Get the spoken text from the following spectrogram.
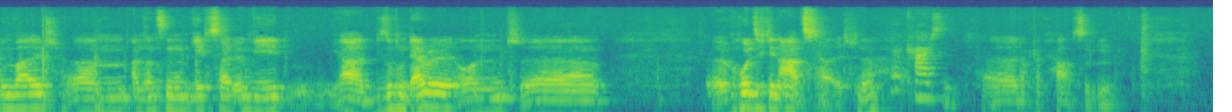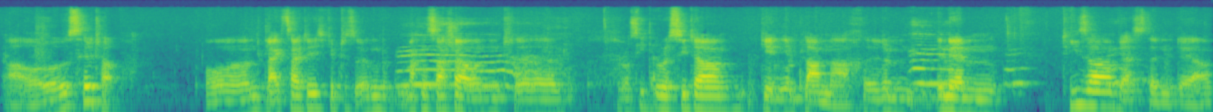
im Wald. Ähm, ansonsten geht es halt irgendwie, ja, die suchen Daryl und äh, äh, holen sich den Arzt halt, ne? Carson. äh, Dr. Carson aus Hilltop. Und gleichzeitig gibt es irgend machen Sascha und äh, Rosita. Rosita gehen ihrem Plan nach. In dem, in dem Teaser, wie heißt es denn, der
